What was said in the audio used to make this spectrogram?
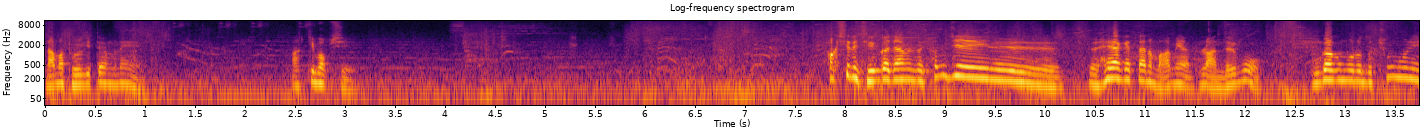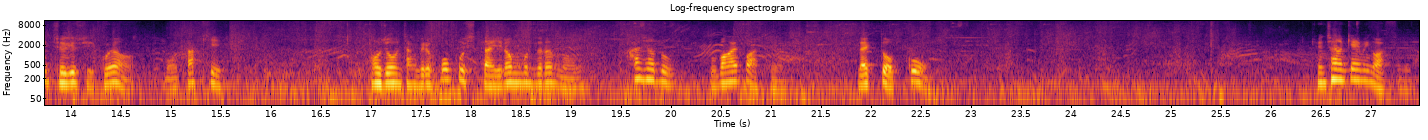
남아 돌기 때문에 아낌없이. 확실히 지금까지 하면서 현질을 해야겠다는 마음이 별로 안 들고 무과금으로도 충분히 즐길 수 있고요. 뭐 딱히 더 좋은 장비를 뽑고 싶다 이런 분들은 뭐 하셔도 무방할 것 같아요. 렉도 없고 괜찮은 게임인 것 같습니다.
